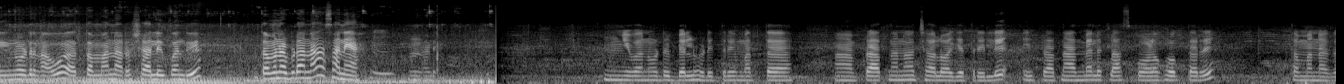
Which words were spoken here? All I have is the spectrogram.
ಈಗ ನೋಡ್ರಿ ನಾವು ತಮ್ಮನಾರ ಶಾಲೆಗೆ ಬಂದ್ವಿ. ತಮ್ಮನ ಬಿಡೋಣ, ಸನಿಯ? ಹ್ಞೂ ನೋಡಿ. ಇವಾಗ ನೋಡ್ರಿ, ಬೆಲ್ ಹೊಡಿತ್ರಿ, ಮತ್ತು ಪ್ರಾರ್ಥನೂ ಚಾಲು ಆಗೈತ್ರಿ ಇಲ್ಲಿ. ಈ ಪ್ರಾರ್ಥನೆ ಆದಮೇಲೆ ಕ್ಲಾಸ್ ಒಳಗೆ ಹೋಗ್ತಾರೆ ರೀ ತಮ್ಮನಾಗ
